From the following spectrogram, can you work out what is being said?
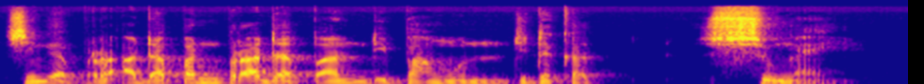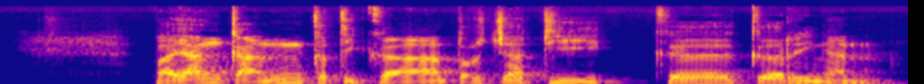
sehingga peradaban-peradaban dibangun di dekat sungai. Bayangkan ketika terjadi kekeringan,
